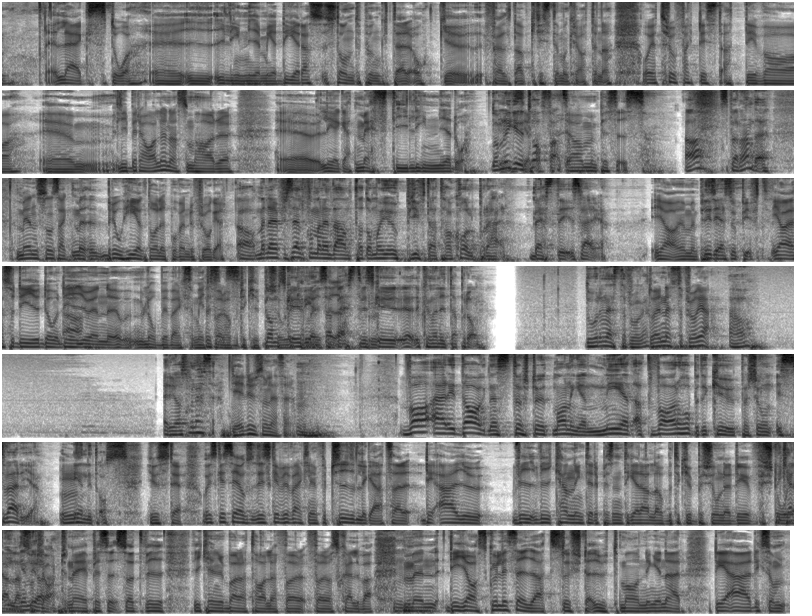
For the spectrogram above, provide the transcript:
lägst då, eh, i, i linje med deras ståndpunkter och följt av Kristdemokraterna. Och Jag tror faktiskt att det var eh, Liberalerna som har eh, legat mest i linje då. De ligger i topp alltså? Ja, men precis. Ja, spännande. Men som sagt, men, det beror helt och hållet på vem du frågar. Ja, men RFSL får man ändå anta, de har ju uppgift att ha koll på det här. Bäst i Sverige. Ja, ja, men Det är precis. deras uppgift. Ja, alltså det är ju, de, det är ju en eh, lobbyverksamhet för Precis. hbtq-personer. De ska ju veta bäst. Vi ska ju eh, kunna lita på dem. Då är det nästa fråga. Då är nästa fråga. Ja. Är det jag som läser? Det är du som läser. Mm. Vad är idag den största utmaningen med att vara hbtq-person i Sverige? Mm. Enligt oss. Just det. Och vi ska säga också, det ska vi verkligen förtydliga. Att så här, det är ju vi, vi kan inte representera alla hbtq-personer, det förstår Det alla såklart. göra. Nej, precis. Så att vi, vi kan ju bara tala för, för oss själva. Mm. Men det jag skulle säga att största utmaningen är, det är liksom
